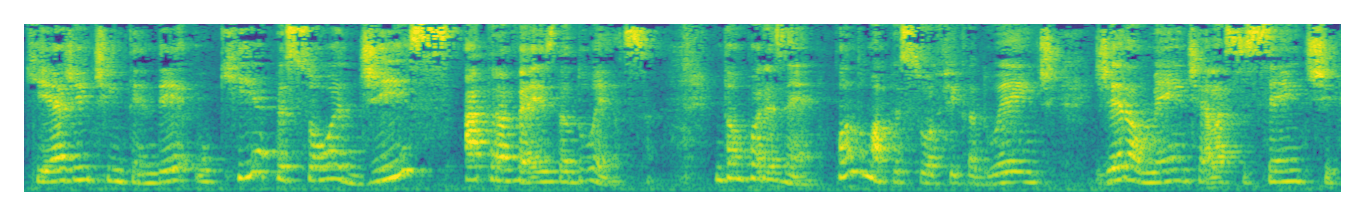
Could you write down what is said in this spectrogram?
que é a gente entender o que a pessoa diz através da doença. Então, por exemplo, quando uma pessoa fica doente, geralmente ela se sente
